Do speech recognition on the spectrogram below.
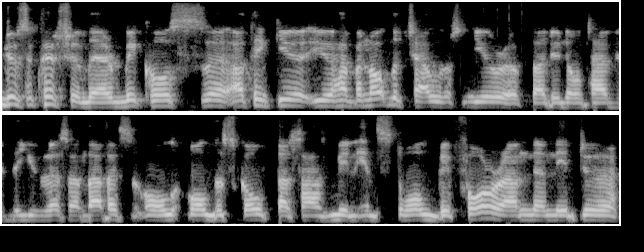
just a question there, because uh, I think you, you have another challenge in Europe that you don't have in the US, and that is all, all the scope that has been installed before and then need to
